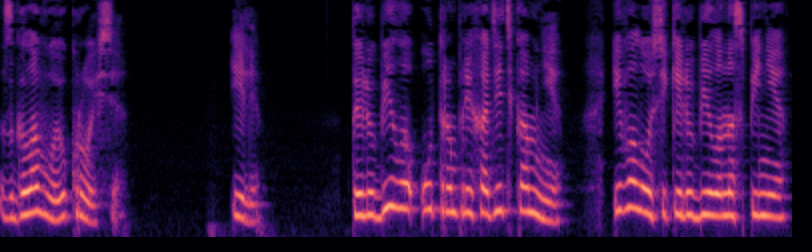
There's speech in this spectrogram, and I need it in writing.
с головой укройся. Или Ты любила утром приходить ко мне, и волосики любила на спине,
